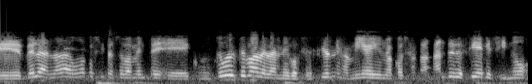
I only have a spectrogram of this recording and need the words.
Eh, Vela, nada, una cosita solamente. Eh, con todo el tema de las negociaciones, a mí hay una cosa. Antes decía que si no,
